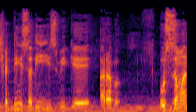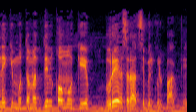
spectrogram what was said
چھٹی صدی عیسوی کے عرب اس زمانے کی متمدن قوموں کے برے اثرات سے بالکل پاک تھے۔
